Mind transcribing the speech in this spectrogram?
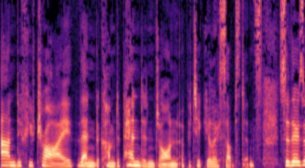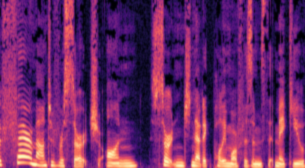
and if you try, then become dependent on a particular substance. So there's a fair amount of research on certain genetic polymorphisms that make you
